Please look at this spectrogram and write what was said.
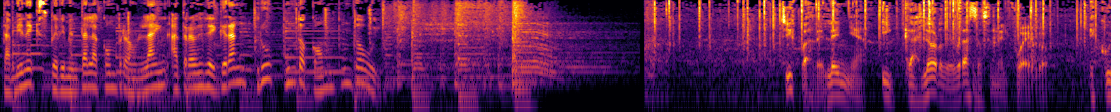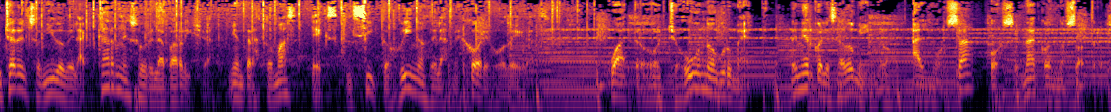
También experimenta la compra online a través de grancru.com.uy. Chispas de leña y calor de brasas en el fuego. Escuchar el sonido de la carne sobre la parrilla mientras tomás exquisitos vinos de las mejores bodegas. 481 Gourmet. De miércoles a domingo, almorzá o cená con nosotros.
